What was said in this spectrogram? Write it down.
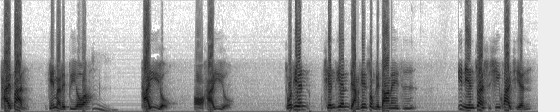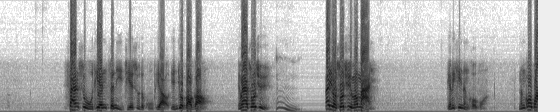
台办给买的 BO 啊，嗯，还有。哦，还有，昨天、前天两天送给大家那一只，一年赚十七块钱，三十五天整理结束的股票研究报告，有没有索取？嗯，那有索取有没有买？给你可以两块半，两块半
